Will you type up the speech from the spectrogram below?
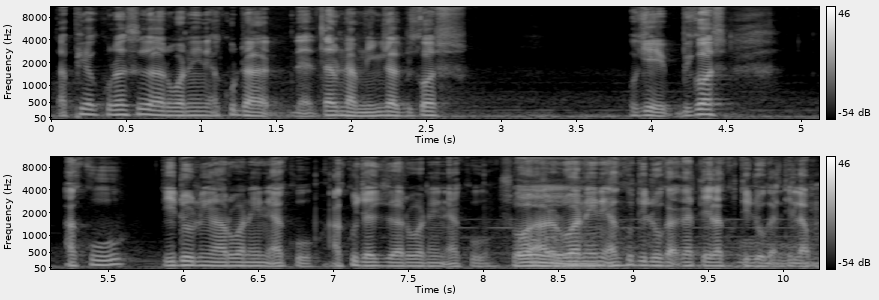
Tapi aku rasa arwah nenek aku dah That time dah meninggal because Okay because Aku tidur dengan arwah nenek aku. Aku jaga arwah nenek aku. So Oh. oh. arwah nenek aku tidur kat katil Aku tidur kat tilam.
